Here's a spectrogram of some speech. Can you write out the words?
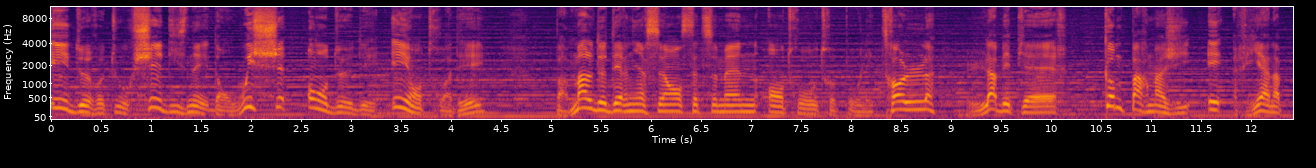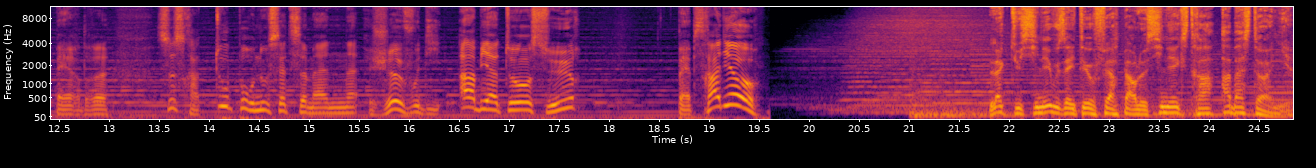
est de retour chez Disney dans Wish en 2D et en 3D. Pas mal de dernières séances cette semaine, entre autres pour les trolls, l'abbé Pierre comme par magie et rien à perdre. Ce sera tout pour nous cette semaine. Je vous dis à bientôt sur Peps Radio. L'actu ciné vous a été offert par le Ciné Extra à Bastogne.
